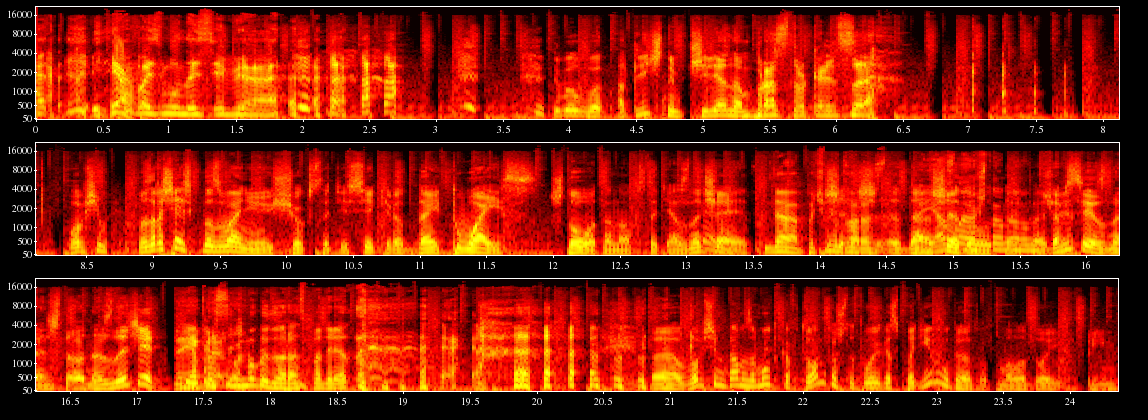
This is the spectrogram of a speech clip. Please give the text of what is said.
Я возьму на себя. Ты был бы отличным членом Братства Кольца. В общем, возвращаясь к названию еще, кстати, Секира Die Twice. Что вот оно, кстати, означает? Да, почему Ш- два раза? Да, А я знаю, Shadow что оно. Да все знают, что оно означает. Я просто не могу два раза подряд. Э, В общем, там замутка в том, то, что твой господин, вот этот вот молодой принц,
